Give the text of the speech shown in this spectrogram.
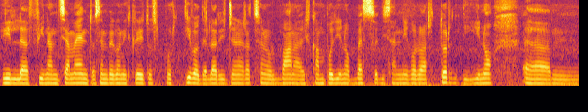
il finanziamento, sempre con il credito sportivo, della rigenerazione urbana del campo di Nobesso di San Nicolo Artordino. Eh,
